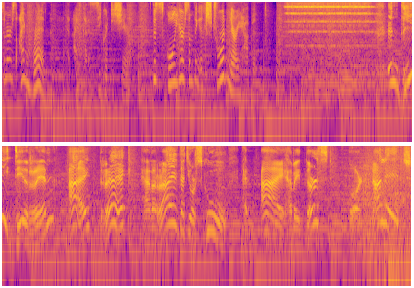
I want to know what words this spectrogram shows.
listeners, I'm Wren, and I've got a secret to share. This school year, something extraordinary happened. Indeed, dear Wren, I, Drac, have arrived at your school, and I have a thirst for knowledge.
